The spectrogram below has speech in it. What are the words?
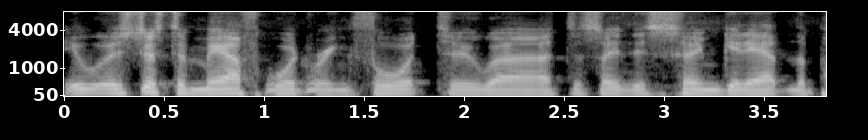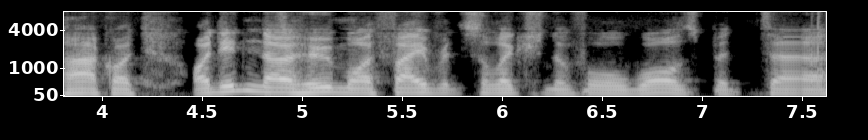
it was just a mouth-watering thought to uh, to see this team get out in the park. I I didn't know who my favourite selection of all was, but uh,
